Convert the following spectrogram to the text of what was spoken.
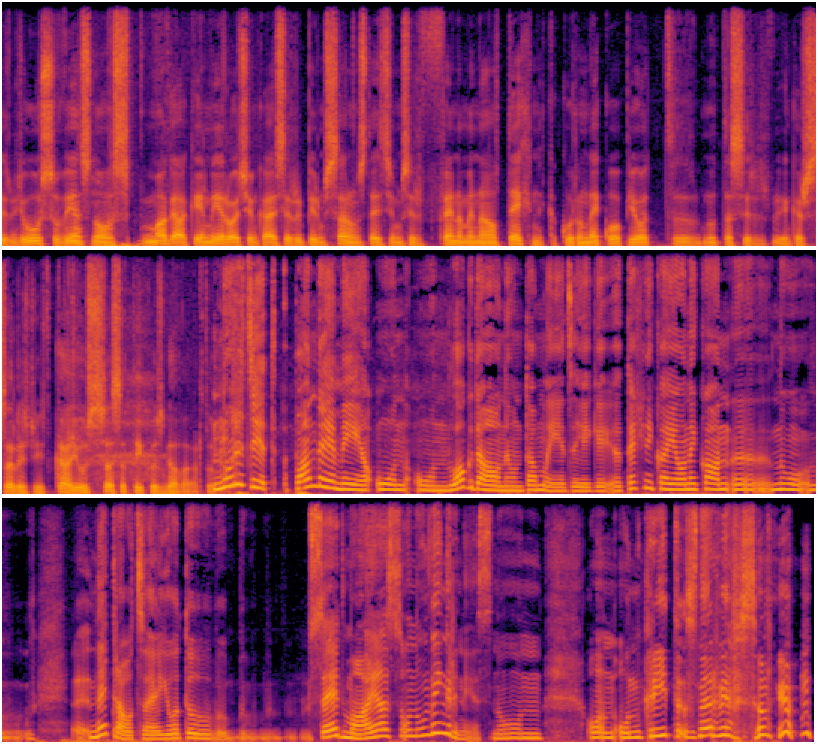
ir jūsu viens no smagākajiem ieročiem, kā es pirms sarunas teicu, jums ir fenomenāla tehnika, kuru nekopjot, nu, tas ir vienkārši sarežģīti. Kā jūs esat tikusi galā ar to? Nu, redziet, pandēmija un, un lockdown un tam līdzīgi tehnika jau nekā nu, netraucēja, jo tu sēdi mājās un, un vingrinies nu, un, un, un krīt uz nerviem saviem.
